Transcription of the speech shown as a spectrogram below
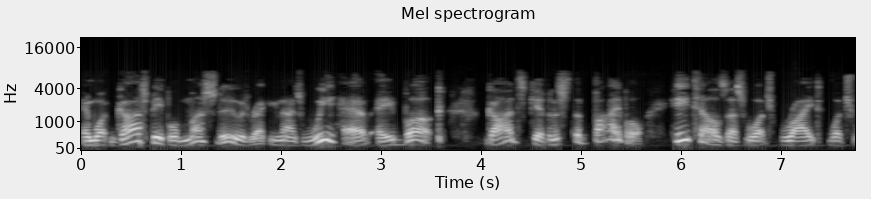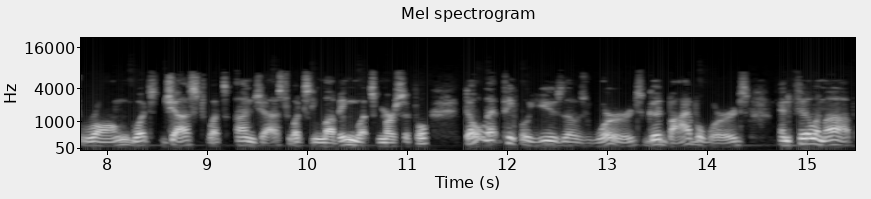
And what God's people must do is recognize we have a book. God's given us the Bible. He tells us what's right, what's wrong, what's just, what's unjust, what's loving, what's merciful. Don't let people use those words, good Bible words, and fill them up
